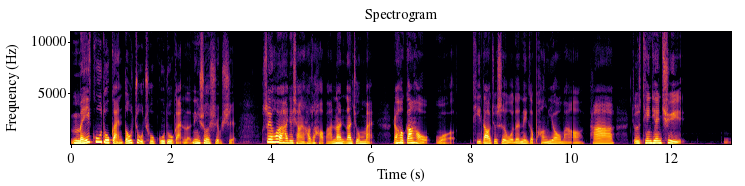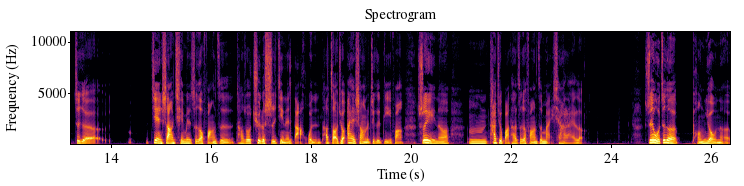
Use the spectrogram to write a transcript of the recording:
没孤独感都住出孤独感了，您说是不是？所以后来他就想，他说：“好吧，那那就卖。”然后刚好我提到就是我的那个朋友嘛，啊，他就是天天去这个建商前面这个房子，他说去了十几年打混，他早就爱上了这个地方，所以呢，嗯，他就把他这个房子买下来了。所以我这个朋友呢。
